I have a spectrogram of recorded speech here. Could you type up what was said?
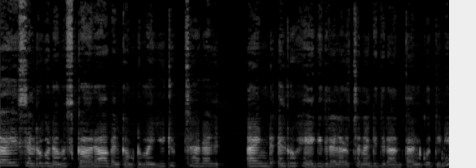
ಗೈಸ್ ಎಲ್ರಿಗೂ ನಮಸ್ಕಾರ. Welcome to my YouTube channel and ಎಲ್ಲರೂ ಹೇಗಿದ್ದೀರಾ? ಎಲ್ಲರೂ ಚೆನ್ನಾಗಿದ್ದೀರಾ ಅಂತ ಅನ್ಕೋತೀನಿ.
